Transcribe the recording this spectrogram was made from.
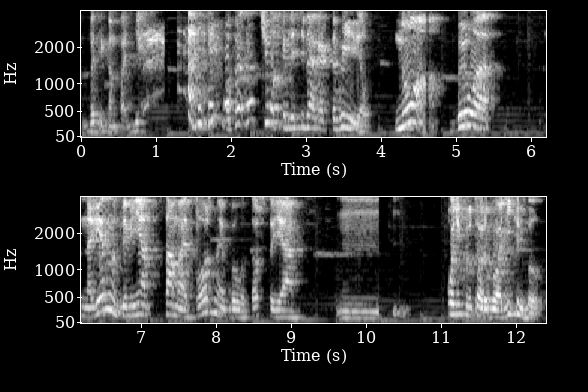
в этой компании. Четко для себя как-то выявил. Но было, наверное, для меня самое сложное было то, что я очень крутой руководитель был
